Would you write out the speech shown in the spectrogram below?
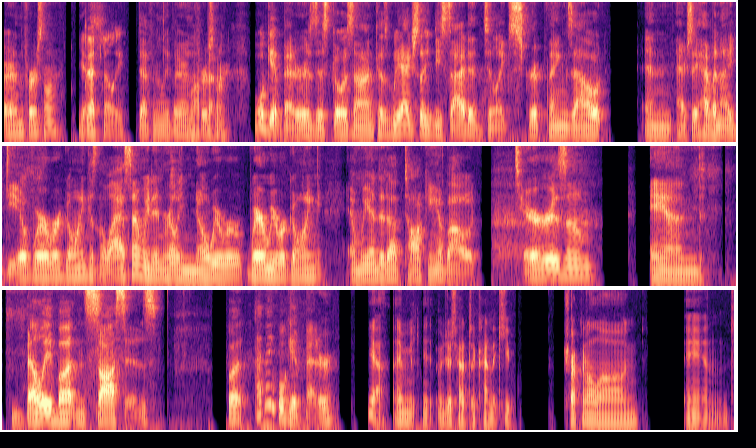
Better than the first one. Yes, Definitely. Definitely better a than the first better. one. We'll get better as this goes on because we actually decided to like script things out and actually have an idea of where we're going. Because the last time we didn't really know we were where we were going, and we ended up talking about terrorism and belly button sauces. But I think we'll get better. Yeah, I mean, we just had to kind of keep trucking along, and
